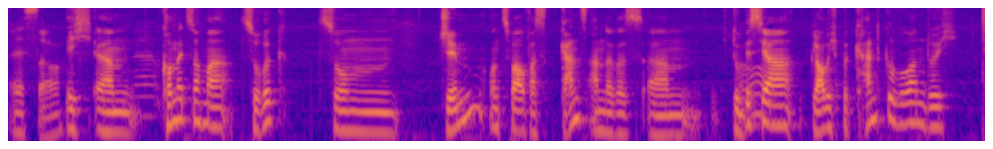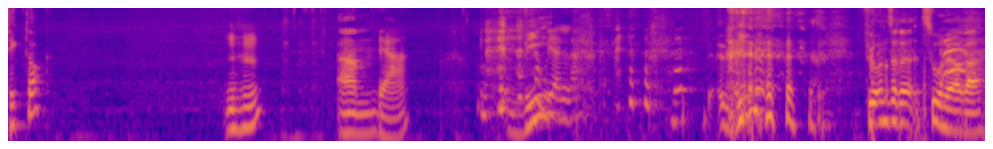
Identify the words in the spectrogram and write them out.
Ist so. Ich ähm, komme jetzt nochmal zurück zum Gym und zwar auf was ganz anderes. Ähm, du bist Oh. ja, glaube ich, bekannt geworden durch TikTok. Mhm. Ähm, Ja. wie, Wie für unsere Zuhörer,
